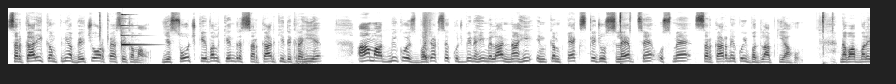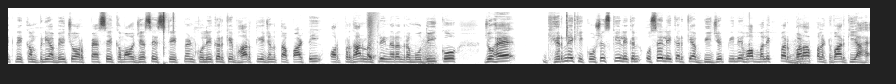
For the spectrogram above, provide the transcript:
सरकारी कंपनियाँ बेचो और पैसे कमाओ, ये सोच केवल केंद्र सरकार की दिख रही है। आम आदमी को इस बजट से कुछ भी नहीं मिला, ना ही इनकम टैक्स के जो स्लैब्स हैं, उसमें सरकार ने कोई बदलाव किया हो। नवाब मलिक ने कंपनियाँ बेचो और पैसे कमाओ जैसे स्टेटमेंट को लेकर के भारतीय जनता पार्टी और प्रधानमंत्री नरेंद्र मोदी को जो है घेरने की कोशिश की, लेकिन उसे लेकर के अब बीजेपी ने नवाब मलिक पर बड़ा पलटवार किया है।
